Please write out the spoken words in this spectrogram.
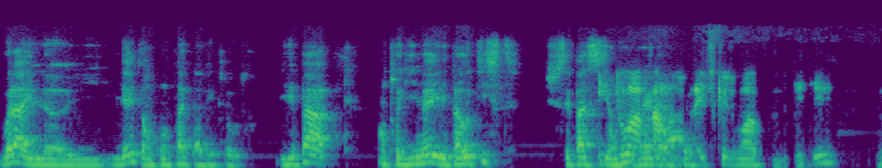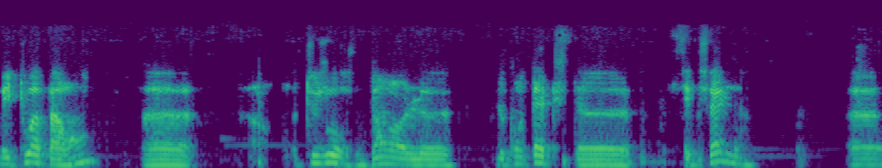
Voilà, il, euh, il- il est en contact avec l'autre. Il n'est pas, entre guillemets, il n'est pas autiste. Je ne sais pas si Et on toi, pourrait- parent, excuse-moi, mais toi, parent, euh, toujours dans le, le contexte euh, sexuel, euh,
